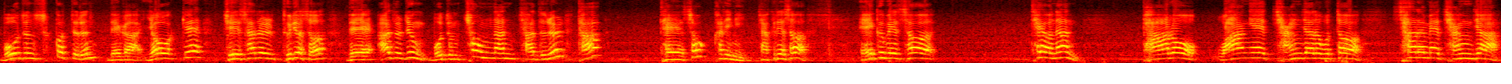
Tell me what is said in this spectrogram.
모든 수컷들은 내가 여호와께 제사를 드려서 내 아들 중 모든 처음 난 자들을 다 대속하리니 자 그래서 애굽에서 태어난 바로 왕의 장자로부터 사람의 장자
